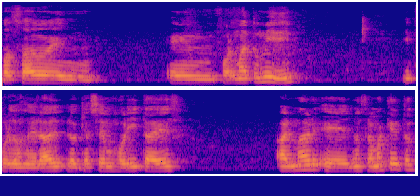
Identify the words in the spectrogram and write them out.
basado en, en formato MIDI y por lo general lo que hacemos ahorita es armar eh, nuestra maqueta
